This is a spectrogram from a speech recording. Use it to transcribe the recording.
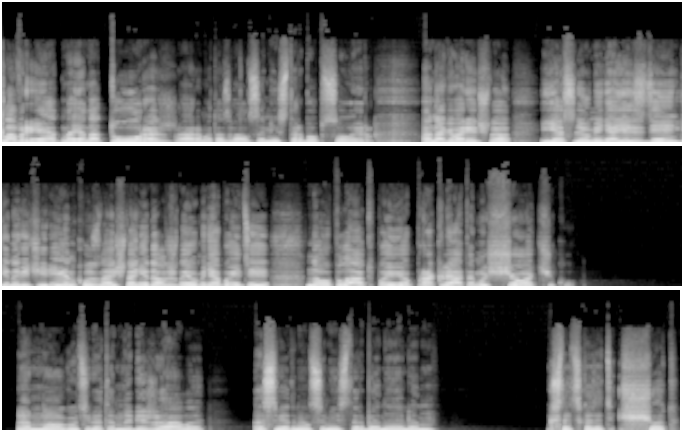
«Зловредная натура!» — жаром отозвался мистер Боб Сойер. «Она говорит, что если у меня есть деньги на вечеринку, значит, они должны у меня быть и на уплату по ее проклятому счетчику». «А много у тебя там набежало?» — осведомился мистер Бен Эллен. Кстати сказать, счет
